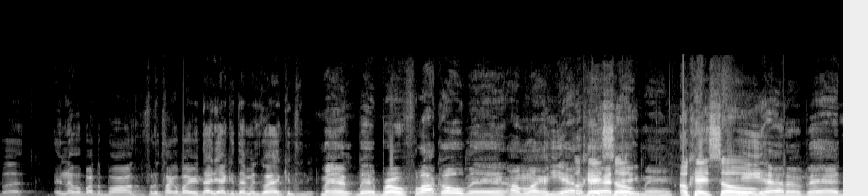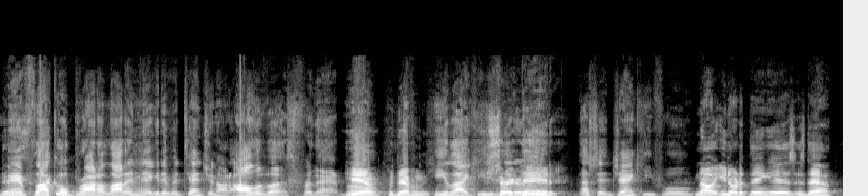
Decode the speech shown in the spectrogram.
But enough about the balls. For the talk about your daddy Akademiks, go ahead, continue. Man, man, bro, Flakko, man, I'm like, he had a Okay, bad so day, man. okay, so He had a bad day. Man, Flakko brought a lot of negative attention on all of us for that, bro. yeah, but definitely. He like he, sure did. That shit janky, fool. No, you know the thing is, is that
